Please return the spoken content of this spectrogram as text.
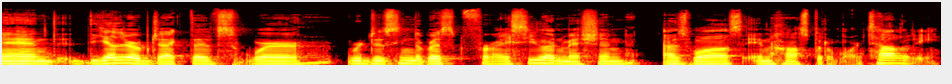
And the other objectives were reducing the risk for ICU admission as well as in hospital mortality.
